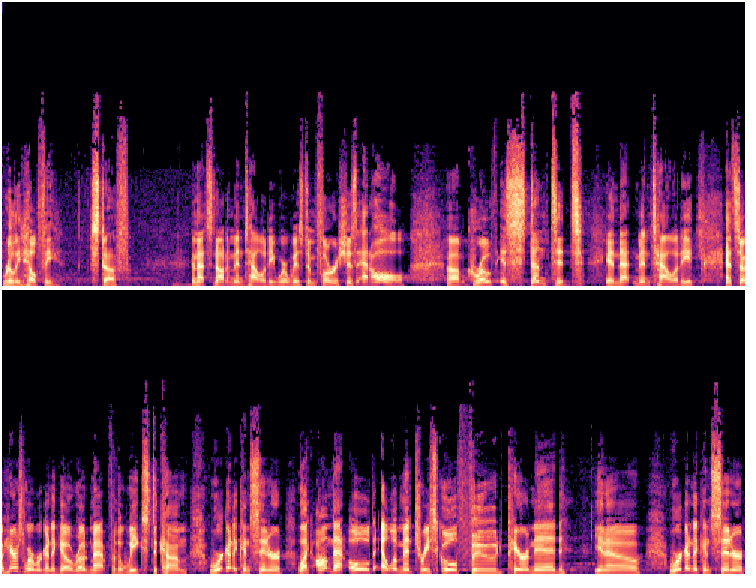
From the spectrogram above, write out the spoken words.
really healthy stuff. And that's not a mentality where wisdom flourishes at all. Um, growth is stunted in that mentality. And so here's where we're going to go roadmap for the weeks to come. We're going to consider, like on that old elementary school food pyramid, you know, we're going to consider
